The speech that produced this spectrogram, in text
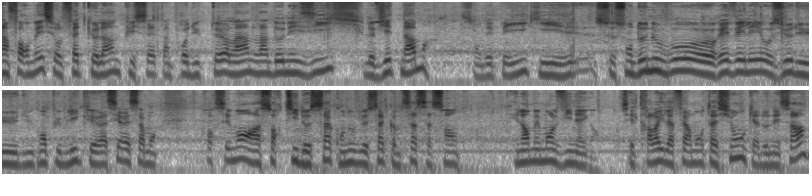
informé sur le fait que l'Inde puisse être un producteur. L'Inde, l'Indonésie, le Vietnam sont des pays qui se sont de nouveau euh, révélés aux yeux du, grand public euh, assez récemment. Forcément, à sortie de ça, qu'on ouvre le sac comme ça, ça sent énormément le vinaigre. C'est le travail de la fermentation qui a donné ça.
